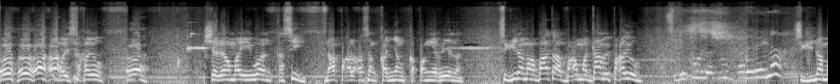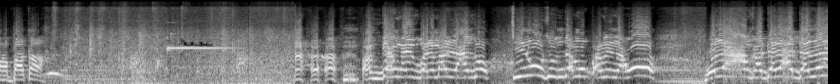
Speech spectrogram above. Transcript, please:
umalis na kayo. Siya lang maiwan kasi napakalakas ang kanyang kapangyarihan. Sige na mga bata, baka madami pa kayo. Tara na. Sige na mga bata. Hanggang ngayon ba naman, Lado, sinusundan mo pa rin ako? Wala kang kadala-dala!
